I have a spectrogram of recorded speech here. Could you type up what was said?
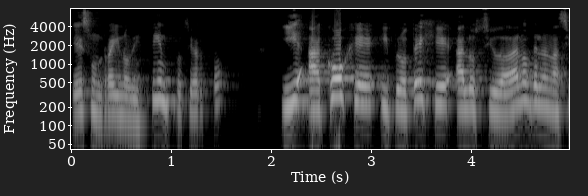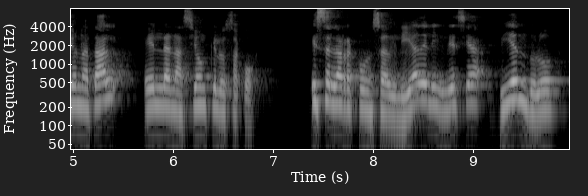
que es un reino distinto, ¿cierto? Y acoge y protege a los ciudadanos de la nación natal en la nación que los acoge. Esa es la responsabilidad de la iglesia viéndolo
